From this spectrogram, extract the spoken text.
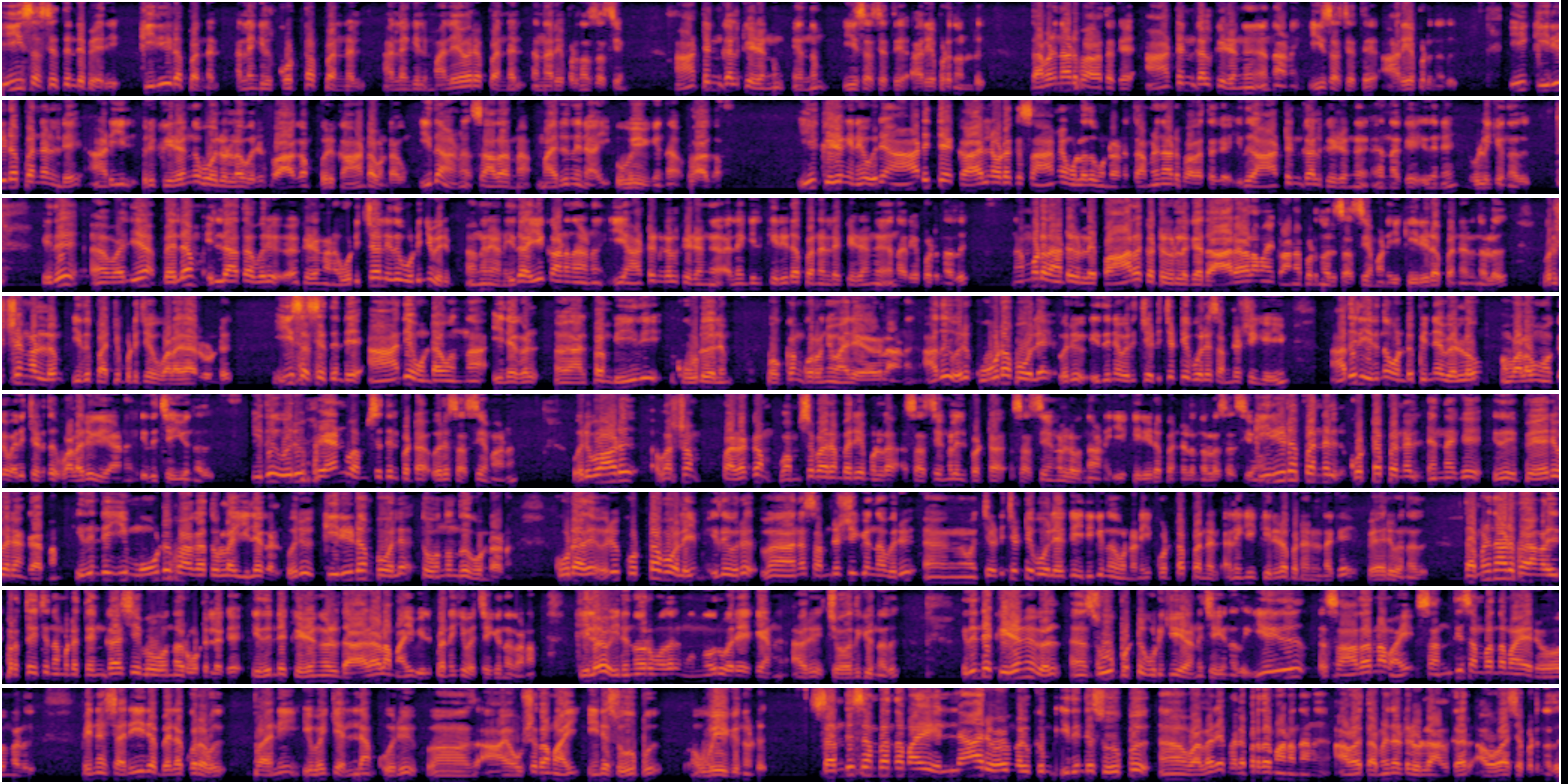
ഈ സസ്യത്തിന്റെ പേര് കിരീടപ്പന്നൽ അല്ലെങ്കിൽ കൊട്ടപ്പന്നൽ അല്ലെങ്കിൽ മലയോരപ്പന്നൽ എന്നറിയപ്പെടുന്ന സസ്യം. ആട്ടിൻകൽ കിഴങ്ങും എന്നും ഈ സസ്യത്തെ അറിയപ്പെടുന്നുണ്ട്. തമിഴ്നാട് ഭാഗത്തൊക്കെ ആട്ടിൻകൽ കിഴങ്ങ് എന്നാണ് ഈ സസ്യത്തെ അറിയപ്പെടുന്നത്. ഈ കിരീടപ്പന്നലിന്റെ അടിയിൽ ഒരു കിഴങ്ങ് പോലുള്ള ഒരു ഭാഗം ഒരു കാണ്ടം ഉണ്ടാകും. ഇതാണ് സാധാരണ മരുന്നിനായി ഉപയോഗിക്കുന്ന ഭാഗം. ഈ കിഴങ്ങിന് ഒരു ആടിന്റെ കാലിനോടൊക്കെ സാമ്യമുള്ളത് കൊണ്ടാണ് തമിഴ്നാട് ഭാഗത്തൊക്കെ ഇത് ആട്ടിൻകാൽ കിഴങ്ങ് എന്നൊക്കെ ഇതിനെ വിളിക്കുന്നത്. ഇത് വലിയ ബലം ഇല്ലാത്ത ഒരു കിഴങ്ങാണ്. ഒടിച്ചാൽ ഇത് ഒടിഞ്ഞു വരും. അങ്ങനെയാണ്. ഇത് ഈ കാണുന്നതാണ് ഈ ആട്ടിൻകൽ കിഴങ്ങ് അല്ലെങ്കിൽ കിരീടപ്പനലിലെ കിഴങ്ങ് എന്നറിയപ്പെടുന്നത്. നമ്മുടെ നാട്ടുകളിലെ പാറക്കെട്ടുകളിലൊക്കെ ധാരാളമായി കാണപ്പെടുന്ന ഒരു സസ്യമാണ് ഈ കിരീടപ്പന്നൽ എന്നുള്ളത്. വൃക്ഷങ്ങളിലും ഇത് പറ്റിപ്പിടിച്ച് വളരാറുണ്ട്. ഈ സസ്യത്തിന്റെ ആദ്യം ഉണ്ടാവുന്ന ഇലകൾ അല്പം വീതി കൂടുതലും പൊക്കം കുറഞ്ഞുമായ രേഖകളാണ്. അത് ഒരു കൂട പോലെ ഒരു ഇതിനെ ഒരു ചെടിച്ചട്ടി പോലെ സംരക്ഷിക്കുകയും അതിലിരുന്നു കൊണ്ട് പിന്നെ വെള്ളവും വളവും ഒക്കെ വലിച്ചെടുത്ത് വളരുകയാണ് ഇത് ചെയ്യുന്നത്. ഇത് ഒരു ഫാൻ വംശത്തിൽപ്പെട്ട ഒരു സസ്യമാണ്. ഒരുപാട് വർഷം പഴക്കം വംശപാരമ്പര്യമുള്ള സസ്യങ്ങളിൽപ്പെട്ട സസ്യങ്ങളിൽ ഒന്നാണ് ഈ കിരീടപ്പന്നൽ എന്നുള്ള സസ്യം. കിരീടപ്പന്നൽ കൊട്ടപ്പന്നൽ എന്നൊക്കെ ഇത് പേര് വരാൻ കാരണം ഇതിന്റെ ഈ മൂട് ഭാഗത്തുള്ള ഇലകൾ ഒരു കിരീടം പോലെ തോന്നുന്നത് കൊണ്ടാണ്. കൂടാതെ ഒരു കൊട്ട പോലെയും ഇത് ഒരു സംരക്ഷിക്കുന്ന ഒരു ചെടിച്ചട്ടി പോലെയൊക്കെ ഇരിക്കുന്നത് കൊണ്ടാണ് ഈ കൊട്ടപ്പന്നൽ അല്ലെങ്കിൽ കിരീടപ്പന്നൽ എന്നൊക്കെ പേര് വന്നത്. തമിഴ്നാട് ഭാഗങ്ങളിൽ പ്രത്യേകിച്ച് നമ്മുടെ തെങ്കാശി പോകുന്ന റൂട്ടിലൊക്കെ ഇതിന്റെ കിഴങ്ങുകൾ ധാരാളമായി വിൽപ്പനയ്ക്ക് വെച്ചേക്കുന്നത് കാണാം. കിലോ ഇരുന്നൂറ് മുതൽ മുന്നൂറ് വരെയൊക്കെയാണ് അവർ ചോദിക്കുന്നത്. ഇതിന്റെ കിഴങ്ങുകൾ സൂപ്പിട്ട് കുടിക്കുകയാണ് ചെയ്യുന്നത്. ഇത് സാധാരണമായി സന്ധി സംബന്ധമായ രോഗങ്ങൾ പിന്നെ ശരീര ബലക്കുറവ് പനി ഇവയ്ക്കെല്ലാം ഒരു ഔഷധമായി ഇതിന്റെ സൂപ്പ് ഉപയോഗിക്കുന്നുണ്ട്. സന്ധി സംബന്ധമായ എല്ലാ രോഗങ്ങൾക്കും ഇതിന്റെ സൂപ്പ് വളരെ ഫലപ്രദമാണെന്നാണ് അവ തമിഴ്നാട്ടിലുള്ള ആൾക്കാർ അവകാശപ്പെടുന്നത്.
